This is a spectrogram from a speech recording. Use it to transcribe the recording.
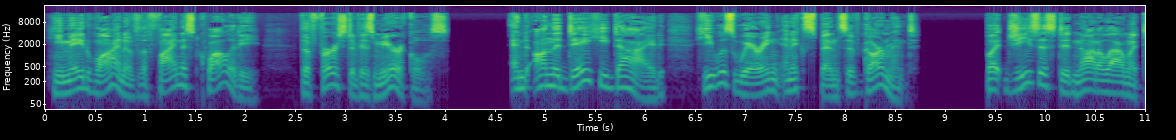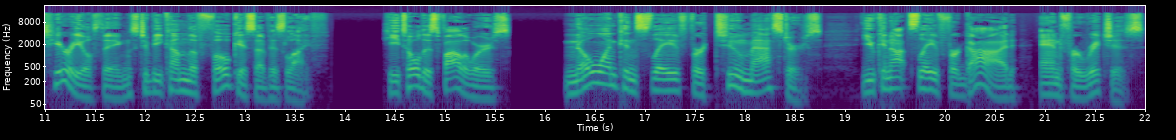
he made wine of the finest quality, the first of his miracles. And on the day he died, he was wearing an expensive garment. But Jesus did not allow material things to become the focus of his life. He told his followers, No one can slave for two masters. You cannot slave for God and for riches.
